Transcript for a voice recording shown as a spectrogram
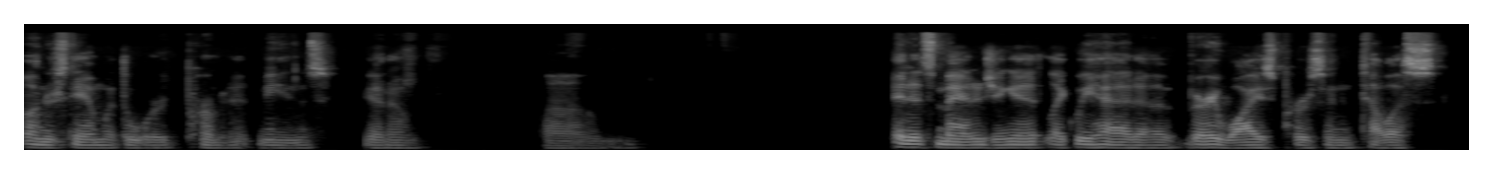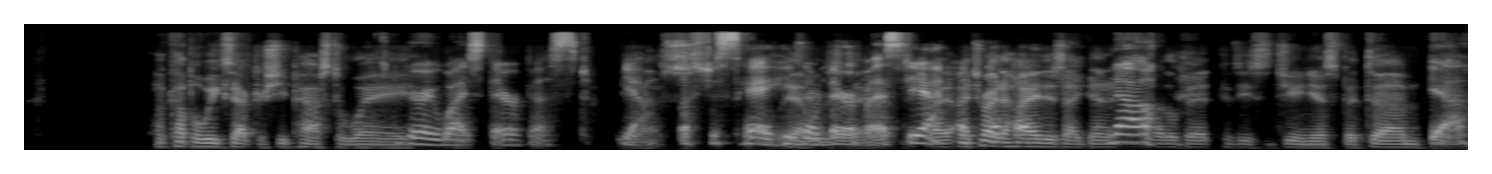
understand what the word permanent means, you know. Um, and it's managing it. Like we had a very wise person tell us a couple weeks after she passed away. Very wise therapist. Yeah. Yes. Let's just say he's Yeah, our we'll just say that. therapist. Yeah. I, I try to hide his identity No. a little bit because he's a genius, but um, yeah.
